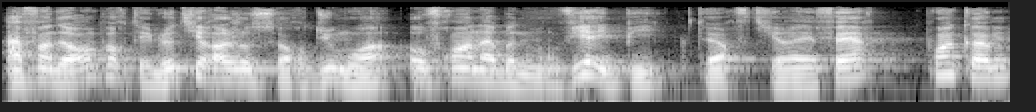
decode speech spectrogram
afin de remporter le tirage au sort du mois offrant un abonnement VIP turf-fr.com.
